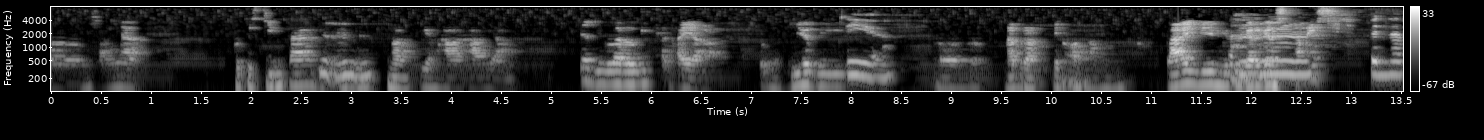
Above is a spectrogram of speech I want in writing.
eh, misalnya putus cinta gitu, Mm-mm. ngelakuin hal-hal yang ya di luar logika kayak bunuh diri iya. eh, nabrakin orang lain gitu gara-gara Hmm. stres bener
